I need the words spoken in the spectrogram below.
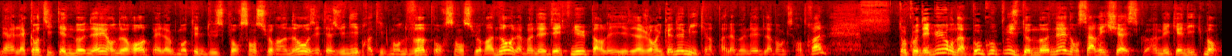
la, quantité de monnaie en Europe, elle a augmenté de 12% sur un an. Aux États-Unis, pratiquement de 20% sur un an. La monnaie détenue par les agents économiques, hein, pas la monnaie de la Banque centrale. Donc au début, on a beaucoup plus de monnaie dans sa richesse, quoi, mécaniquement.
